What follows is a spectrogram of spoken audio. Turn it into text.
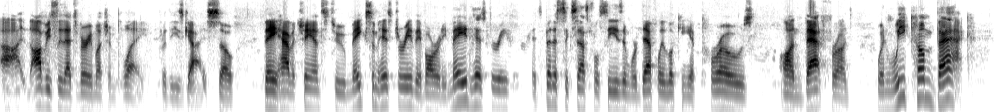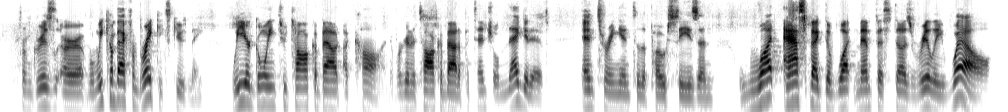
obviously that's very much in play for these guys. So they have a chance to make some history. They've already made history. It's been a successful season. We're definitely looking at pros on that front. When we come back from Grizzly, or when we come back from break, excuse me, we are going to talk about a con. We're going to talk about a potential negative entering into the postseason. What aspect of what Memphis does really well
